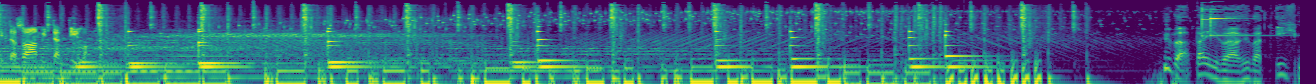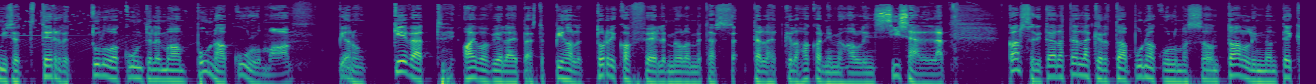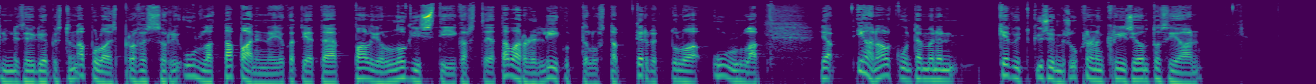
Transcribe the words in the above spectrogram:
Mitä saa, mitä tilaa. Hyvää päivää, hyvät ihmiset. Tervetuloa kuuntelemaan Punakulmaa. Pian on kevät, aivan vielä ei päästä pihalle torikaffeille. Me olemme tässä tällä hetkellä Hakaniemen hallin sisällä. Kanssani täällä tällä kertaa Punakulmassa on Tallinnan teknillisen yliopiston apulaisprofessori Ulla Tapaninen, joka tietää paljon logistiikasta ja tavaroiden liikuttelusta. Tervetuloa Ulla. Ja ihan alkuun tämmöinen kevyt kysymys. Ukrainan kriisi on tosiaan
